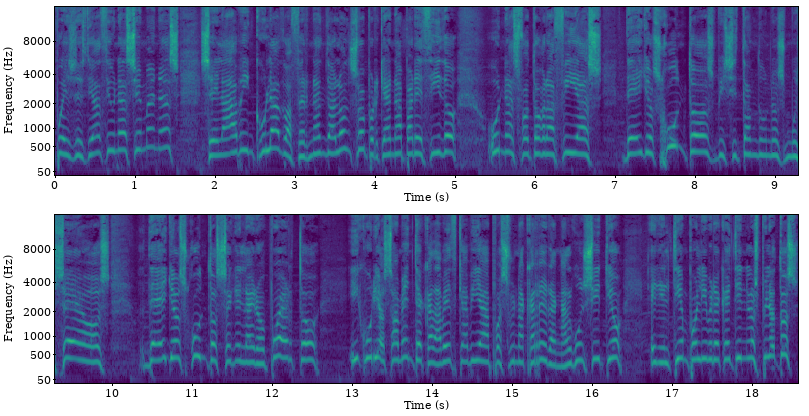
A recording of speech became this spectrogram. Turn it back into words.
pues desde hace unas semanas, se la ha vinculado a Fernando Alonso porque han aparecido unas fotografías de ellos juntos, visitando unos museos, de ellos juntos en el aeropuerto. Y curiosamente, cada vez que había pues una carrera en algún sitio, en el tiempo libre que tienen los pilotos,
